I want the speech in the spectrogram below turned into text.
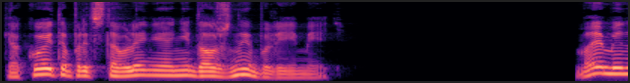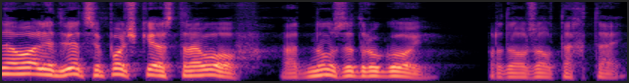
какое-то представление они должны были иметь. «Мы миновали две цепочки островов, одну за другой», — продолжал Тахтай.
